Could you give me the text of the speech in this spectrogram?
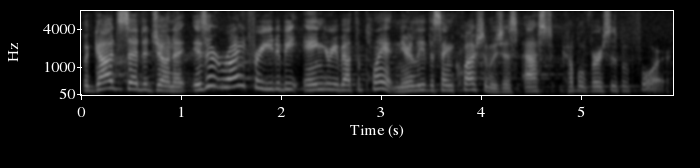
but God said to Jonah, Is it right for you to be angry about the plant? Nearly the same question was just asked a couple verses before.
